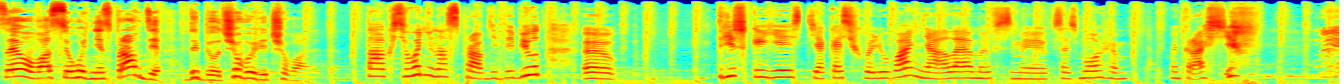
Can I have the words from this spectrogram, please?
Це у вас сьогодні справді дебют. Що ви відчуваєте? Так, сьогодні насправді дебют. Е, Трішки є якесь хвилювання, але ми, ми все зможемо. Ми кращі. Посмотри,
